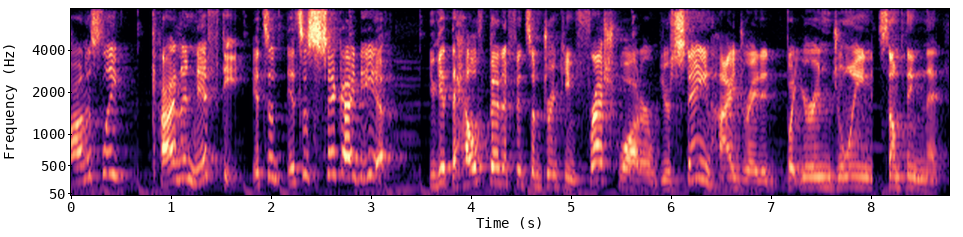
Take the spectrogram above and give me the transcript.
honestly kind of nifty. It's a, it's a sick idea. You get the health benefits of drinking fresh water, you're staying hydrated, but you're enjoying something that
